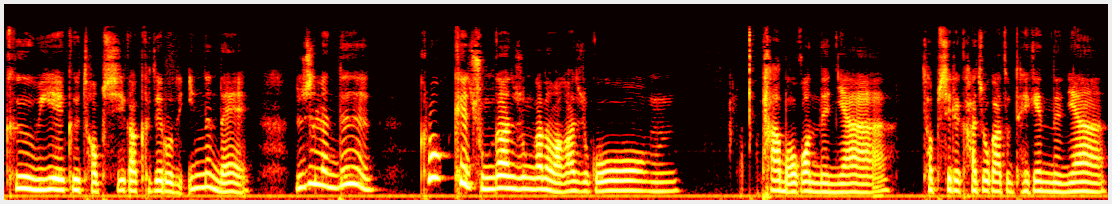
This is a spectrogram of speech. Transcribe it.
그 위에 그 접시가 그대로 있는데 뉴질랜드는 그렇게 중간중간에 와가지고 음, 다 먹었느냐 접시를 가져가도 되겠느냐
